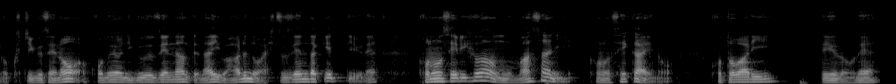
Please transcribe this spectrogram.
の口癖の、この世に偶然なんてないはあるのは必然だけっていうね、このセリフはもうまさにこの世界の断りっていうのをね、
